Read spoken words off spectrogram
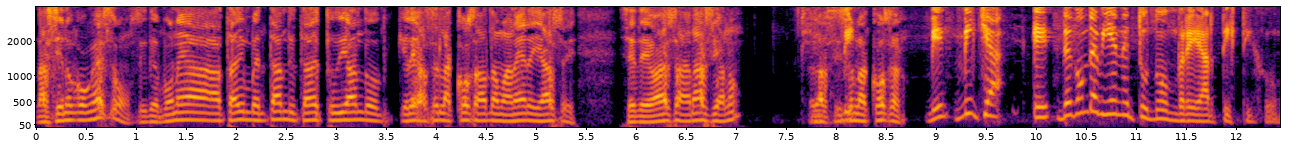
nacieron con eso. Si te pones a estar inventando y estar estudiando, quieres hacer las cosas de otra manera y ya se, se te va esa gracia, ¿no? Pero así son las cosas. Bien, Micha, eh, ¿de dónde viene tu nombre artístico?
